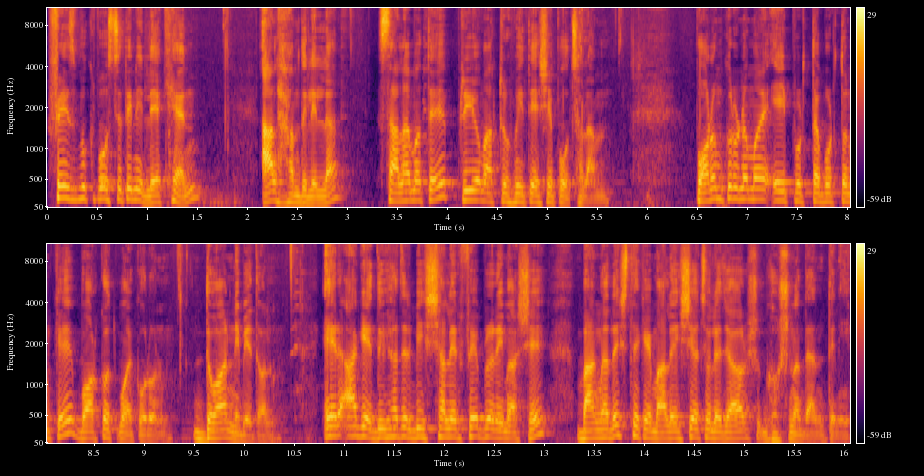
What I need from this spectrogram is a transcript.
ফেসবুক পোস্টে তিনি লেখেন আলহামদুলিল্লাহ, সালামতে প্রিয় মাতৃভূমিতে এসে পৌঁছলাম। পরম করুণাময় এই প্রত্যাবর্তনকে বরকতময় করুন। দোয়ার নিবেদন। এর আগে দুই হাজার বিশ সালের ফেব্রুয়ারি মাসে বাংলাদেশ থেকে মালয়েশিয়া চলে যাওয়ার ঘোষণা দেন তিনি।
